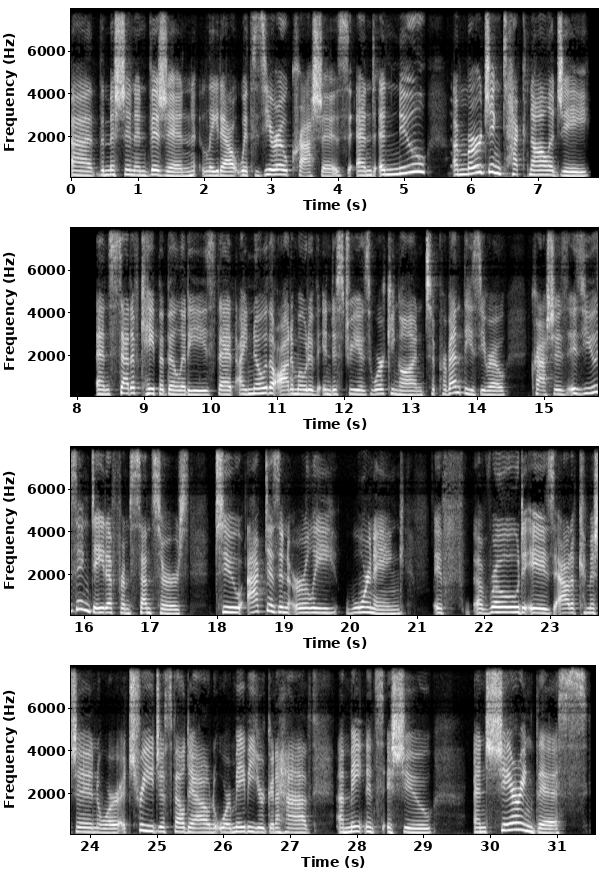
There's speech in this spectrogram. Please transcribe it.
uh, the mission and vision laid out with zero crashes and a new emerging technology and set of capabilities that I know the automotive industry is working on to prevent these zero crashes is using data from sensors to act as an early warning if a road is out of commission or a tree just fell down or maybe you're going to have a maintenance issue. And sharing this,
